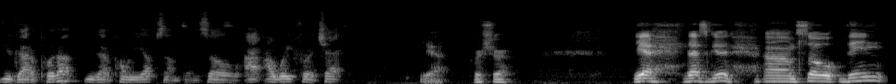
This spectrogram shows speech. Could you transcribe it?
you got to put up. You got to pony up something. So I, I wait for a check. Yeah, for sure. Yeah, that's good. Um, so then,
